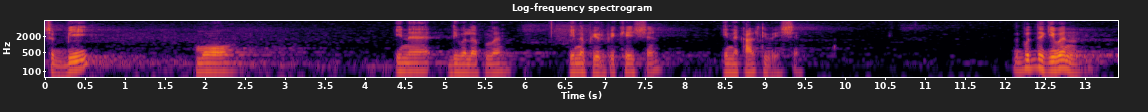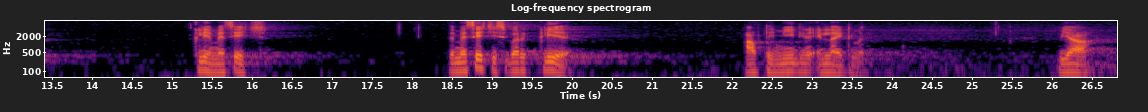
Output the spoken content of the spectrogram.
should be more inner development, inner purification, inner cultivation. The Buddha given clear message. The message is very clear after immediate enlightenment. We are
